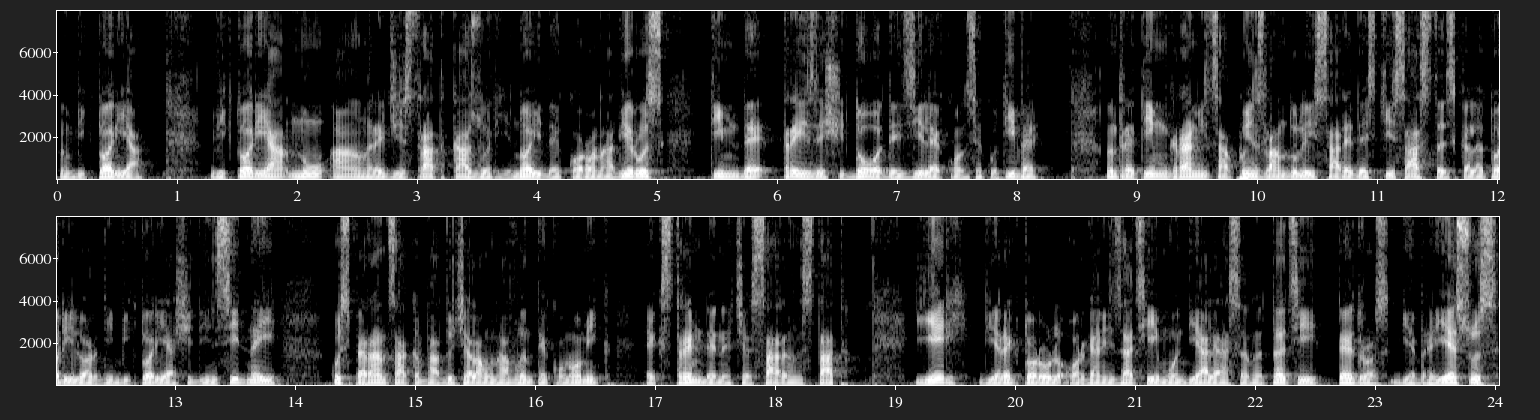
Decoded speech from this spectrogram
în Victoria. Victoria nu a înregistrat cazuri noi de coronavirus timp de 32 de zile consecutive. Între timp, granița Queenslandului s-a redeschis astăzi călătorilor din Victoria și din Sydney, cu speranța că va duce la un avânt economic extrem de necesar în stat. Ieri, directorul Organizației Mondiale a Sănătății, Tedros Ghebreyesus,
